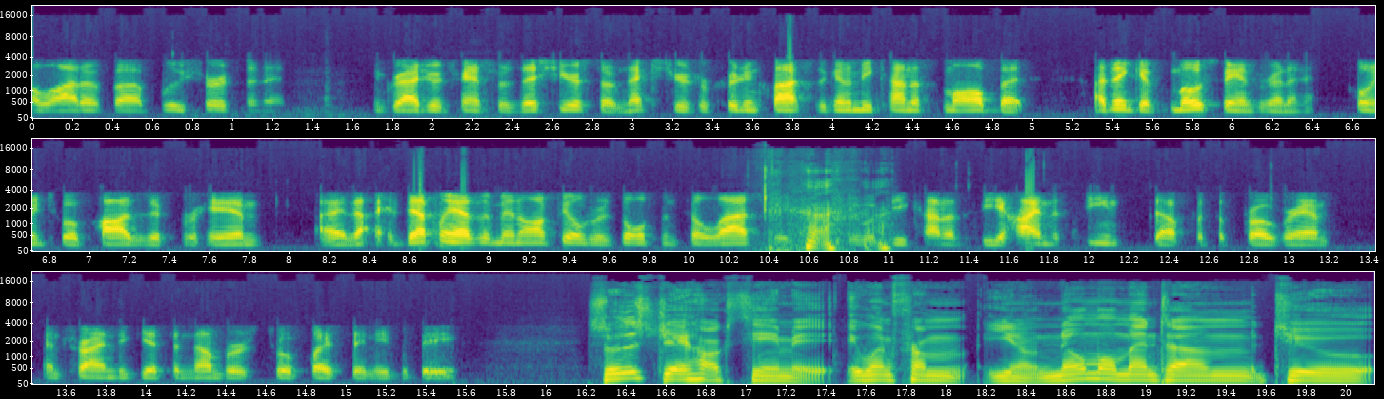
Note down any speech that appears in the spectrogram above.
a lot of uh, blue shirts and, and graduate transfers this year. So next year's recruiting class is going to be kind of small. But I think if most fans are going to point to a positive for him, uh, it definitely hasn't been on-field results until last week. it would be kind of behind-the-scenes stuff with the program and trying to get the numbers to a place they need to be. So this Jayhawks team, it went from you know no momentum to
